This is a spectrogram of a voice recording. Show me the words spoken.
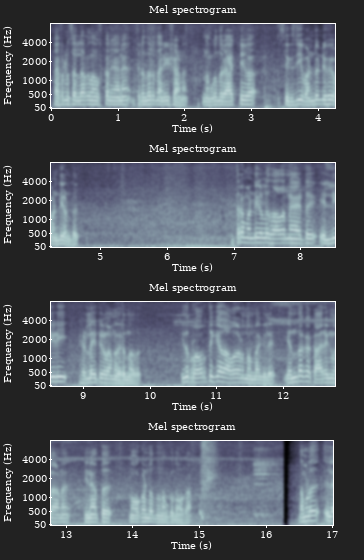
ഹായ് ഫ്രണ്ട്സ് എല്ലാവർക്കും നമസ്കാരം. ഞാൻ തിരുവനന്തപുരത്ത് അനീഷാണ്. നമുക്കൊന്നൊരു Activa six G one twenty five വണ്ടിയുണ്ട്. ഇത്തരം വണ്ടികളിൽ സാധാരണയായിട്ട് എൽ ഇ ഡി ഹെഡ്ലൈറ്റുകളാണ് വരുന്നത്. ഇത് പ്രവർത്തിക്കാതെ ആവുകയാണെന്നുണ്ടെങ്കിൽ എന്തൊക്കെ കാര്യങ്ങളാണ് ഇതിനകത്ത് നോക്കേണ്ടതെന്ന് നമുക്ക് നോക്കാം. നമ്മൾ ഇതിൽ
